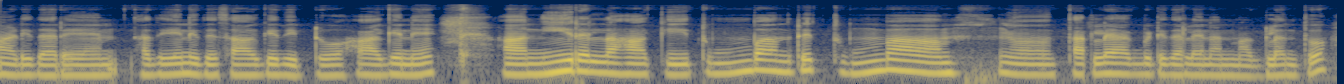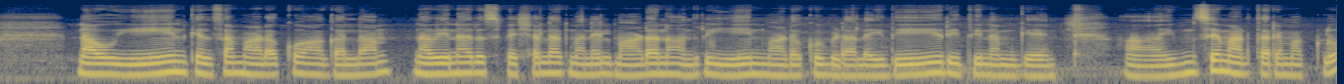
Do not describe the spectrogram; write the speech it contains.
ಮಾಡಿದ್ದಾರೆ. ಅದೇನಿದೆ? ಸಾವಿಗೆದಿಟ್ಟು ಹಾಗೆಯೇ ನೀರೆಲ್ಲ ಹಾಕಿ ತುಂಬ ಅಂದರೆ ತುಂಬ ತರಲೆ ಆಗಿಬಿಟ್ಟಿದ್ದಾಳೆ ನನ್ನ ಮಗಳಂತೂ. ನಾವು ಏನು ಕೆಲಸ ಮಾಡೋಕ್ಕೂ ಆಗಲ್ಲ. ನಾವೇನಾದ್ರು ಸ್ಪೆಷಲಾಗಿ ಮನೇಲಿ ಮಾಡೋಣ ಅಂದರೂ ಏನು ಮಾಡೋಕ್ಕೂ ಬಿಡಲ್ಲ. ಇದೇ ರೀತಿ ನಮಗೆ ಹಿಂಸೆ ಮಾಡ್ತಾರೆ ಮಕ್ಕಳು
